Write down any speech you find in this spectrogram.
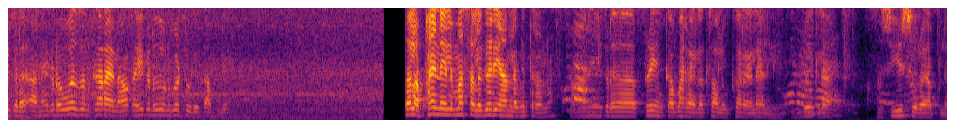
इकडं. आणि इकडं वजन करायला हो का? इकडं दोन गटुड आहेत आपले. चला फायनली मसाला घरी आणला मित्रांनो. आणि इकडं प्रियंका भरायला चालू करायला लागली. बघितला? असं इसूर आहे आपलं.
